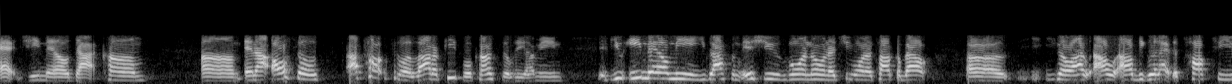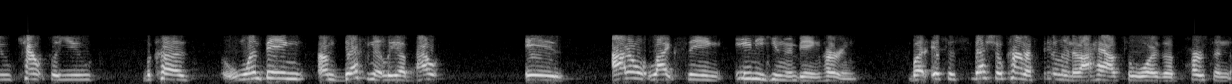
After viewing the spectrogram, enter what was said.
at gmail dot com. Um, and I also I talk to a lot of people constantly. I mean, if you email me and you got some issues going on that you want to talk about, uh, you know, I, I'll, I'll be glad to talk to you, counsel you, because one thing I'm definitely about is I don't like seeing any human being hurting, but it's a special kind of feeling that I have towards a person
